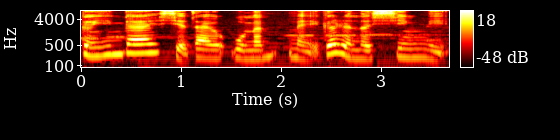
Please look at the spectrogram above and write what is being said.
更应该写在我们每个人的心里。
